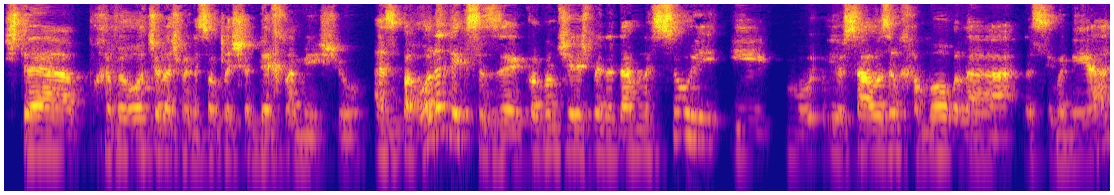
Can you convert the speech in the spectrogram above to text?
שתי החברות שלה שמנסות לשדך לה מישהו, אז ברולדקס הזה, כל פעם שיש בן אדם נשוי, היא, היא עושה אוזן חמור לסימנייה.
